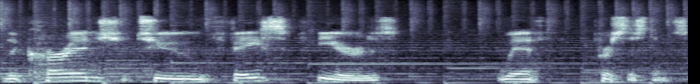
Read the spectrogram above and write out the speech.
The courage to face fears with persistence.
